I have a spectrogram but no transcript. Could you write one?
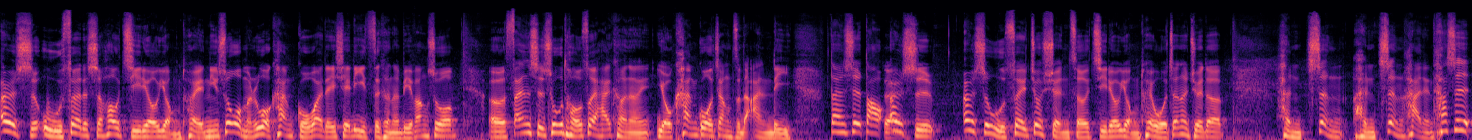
二十五岁的时候急流勇退。你说，我们如果看国外的一些例子，可能比方说，呃，三十出头岁还可能有看过这样子的案例，但是到二十二十五岁就选择急流勇退，我真的觉得。很震很震撼的，他是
